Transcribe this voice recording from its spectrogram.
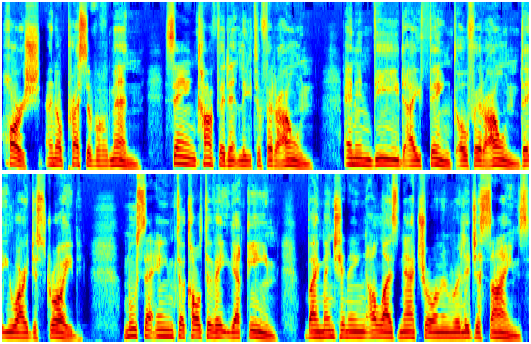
harsh, and oppressive of men, saying confidently to Fir'aun, And indeed I think, O Fir'aun, that you are destroyed. Musa aimed to cultivate yaqeen by mentioning Allah's natural and religious signs,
